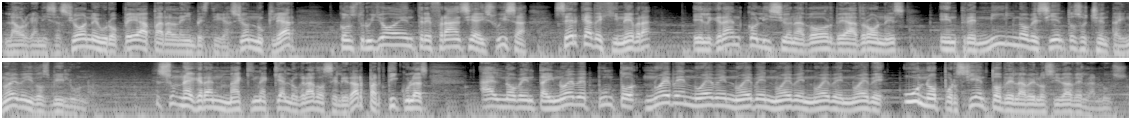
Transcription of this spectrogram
la Organización Europea para la Investigación Nuclear, construyó entre Francia y Suiza, cerca de Ginebra, el gran colisionador de hadrones entre 1989 y 2001. Es una gran máquina que ha logrado acelerar partículas al 99.9999991% de la velocidad de la luz.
